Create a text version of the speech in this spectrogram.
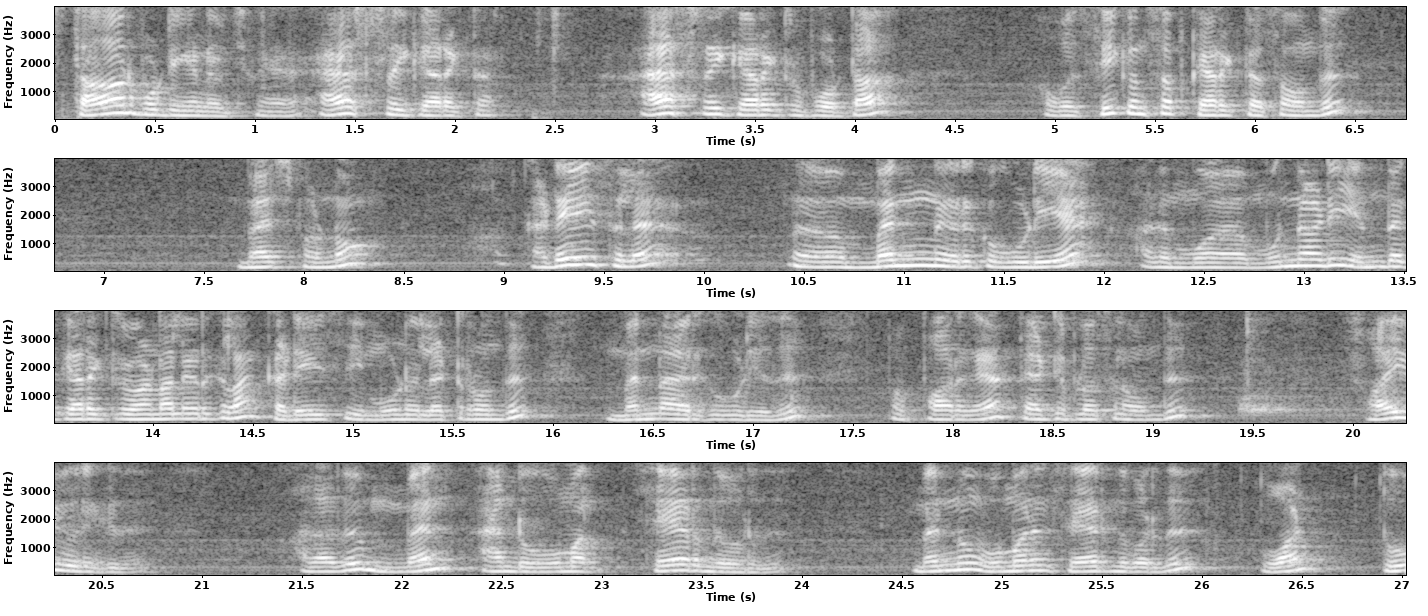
ஸ்டார் போட்டிங்கன்னு வச்சுக்கோங்க ஆஸ்ட்ரிக் கேரக்டர் ஆஸ்ட்ரிக் கேரக்டர் போட்டால் அவங்க சீக்வன்ஸ் ஆஃப் கேரக்டர்ஸை வந்து மேட்ச் பண்ணும். கடைசியில் மென் இருக்கக்கூடிய அது மு முன்னாடி எந்த கேரக்டர் வேணாலும் இருக்கலாம். கடைசி மூணு லெட்டர் வந்து மென்னாக இருக்கக்கூடியது. இப்போ பாருங்கள் தேர்ட்டி ப்ளஸில் வந்து ஃபைவ் இருக்குது. அதாவது மென் அண்டு உமன் சேர்ந்து வருது. மென்னும் உமனும் சேர்ந்து வருது. One two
